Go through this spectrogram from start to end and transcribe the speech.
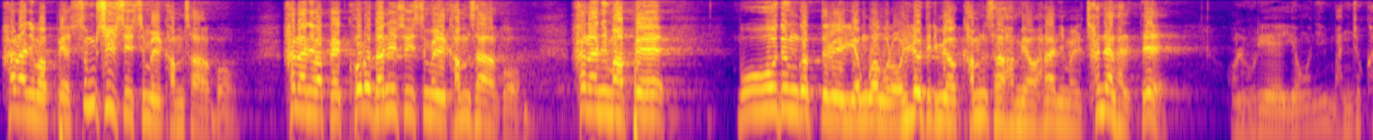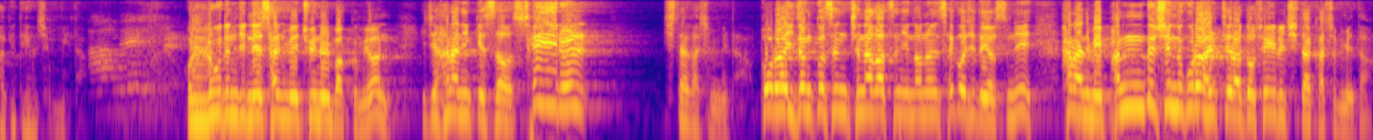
하나님 앞에 숨 쉴 수 있음을 감사하고 하나님 앞에 걸어 다닐 수 있음을 감사하고 하나님 앞에 모든 것들을 영광을 올려드리며 감사하며 하나님을 찬양할 때 오늘 우리의 영혼이 만족하게 되어집니다. 오늘 누구든지 내 삶의 주인을 바꾸면 이제 하나님께서 새 일을 시작하십니다. 보라 이전 것은 지나갔으니 너는 새 것이 되었으니 하나님이 반드시 누구라 할지라도 새 일을 시작하십니다.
